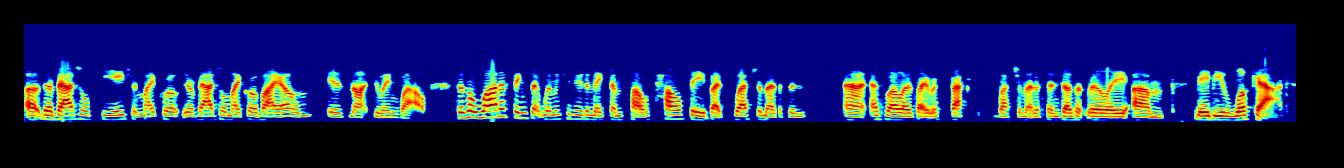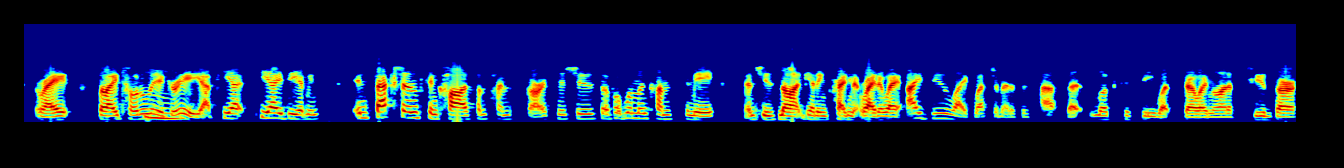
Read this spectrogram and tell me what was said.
uh, their vaginal pH and micro their vaginal microbiome is not doing well. There's a lot of things that women can do to make themselves healthy, but Western medicine, uh, as well as I respect Western medicine, doesn't really um maybe look at, right? So I totally mm. agree. Yeah, PID. I mean, infections can cause sometimes scar tissue. So if a woman comes to me and she's not getting pregnant right away, I do like Western medicine tests that look to see what's going on. If tubes are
